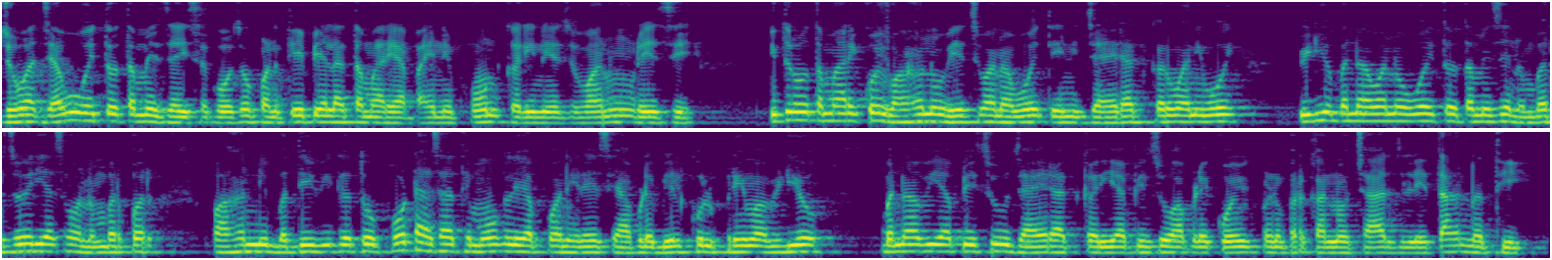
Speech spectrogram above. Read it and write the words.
જોવા જવું હોય તો તમે જઈ શકો છો, પણ તે પહેલાં તમારે આ ભાઈને ફોન કરીને જવાનું રહેશે. મિત્રો, તમારે કોઈ વાહનો વેચવાના હોય, તેની જાહેરાત કરવાની હોય વીડિયો બનાવવાનો હોય તો તમે જે નંબર જોઈ રહ્યા છો નંબર પર વાહનની બધી વિગતો ફોટા સાથે મોકલી આપવાની રહેશે. આપણે બિલકુલ ફ્રીમાં વીડિયો બનાવી આપીશું, જાહેરાત કરી આપીશું. આપણે કોઈ પણ પ્રકારનો ચાર્જ લેતા નથી.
